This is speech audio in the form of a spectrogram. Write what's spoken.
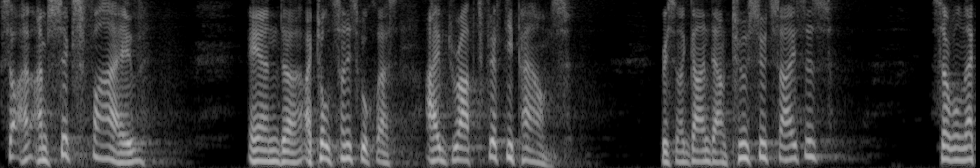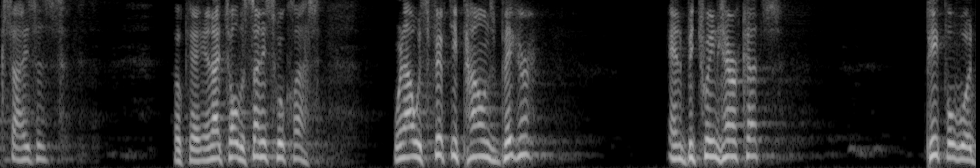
So I'm 6'5, and uh, I told the Sunday school class, I've dropped 50 pounds. Recently, gone down two suit sizes, several neck sizes. Okay, and I told the Sunday school class, when I was 50 pounds bigger and between haircuts, people would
